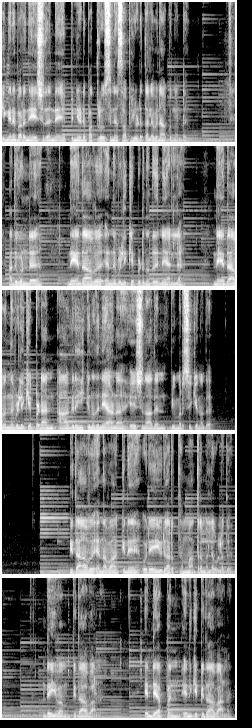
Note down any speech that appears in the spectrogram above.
ഇങ്ങനെ പറഞ്ഞ യേശു തന്നെ പിന്നീട് പത്രോസിനെ സഭയുടെ തലവനാക്കുന്നുണ്ട്. അതുകൊണ്ട് നേതാവ് എന്ന് വിളിക്കപ്പെടുന്നതിനെയല്ല നേതാവെന്ന് വിളിക്കപ്പെടാൻ ആഗ്രഹിക്കുന്നതിനെയാണ് യേശുനാഥൻ വിമർശിക്കുന്നത്. പിതാവ് എന്ന വാക്കിന് ഒരേയൊരു അർത്ഥം മാത്രമല്ല ഉള്ളത്. ദൈവം പിതാവാണ്. എന്റെ അപ്പൻ എനിക്ക് പിതാവാണ്.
